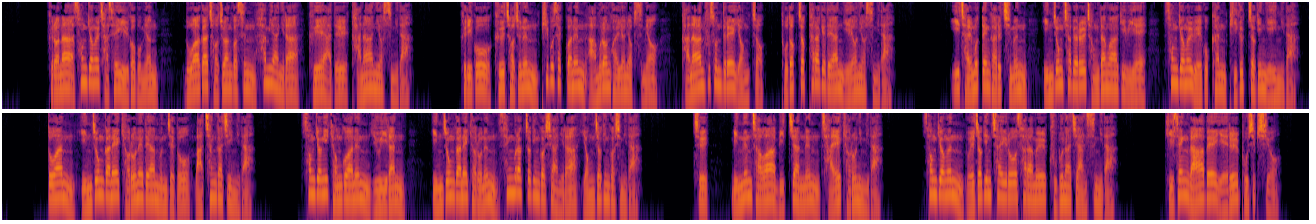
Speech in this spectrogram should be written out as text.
그러나 성경을 자세히 읽어보면 노아가 저주한 것은 함이 아니라 그의 아들 가나안이었습니다. 그리고 그 저주는 피부색과는 아무런 관련이 없으며 가나안 후손들의 영적, 도덕적 타락에 대한 예언이었습니다. 이 잘못된 가르침은 인종차별을 정당화하기 위해 성경을 왜곡한 비극적인 예입니다. 또한 인종 간의 결혼에 대한 문제도 마찬가지입니다. 성경이 경고하는 유일한 인종 간의 결혼은 생물학적인 것이 아니라 영적인 것입니다. 즉, 믿는 자와 믿지 않는 자의 결혼입니다. 성경은 외적인 차이로 사람을 구분하지 않습니다. 기생 라합의 예를 보십시오.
